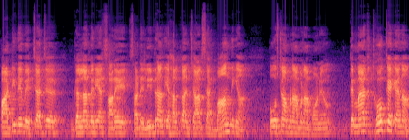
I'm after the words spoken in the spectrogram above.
ਪਾਰਟੀ ਦੇ ਵਿੱਚ ਅੱਜ ਗੱਲਾਂ ਮੇਰੀਆਂ ਸਾਰੇ ਸਾਡੇ ਲੀਡਰਾਂ ਦੀਆਂ, ਹਲਕਾ ਇੰਚਾਰਜ ਸਹਿਬਾਨ ਦੀਆਂ ਪੋਸਟਾਂ ਬਣਾ ਬਣਾ ਪਾਉਂਦੇ ਹੋ। ਤੇ ਮੈਂ ਅੱਜ ਠੋਕ ਕੇ ਕਹਿਣਾ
